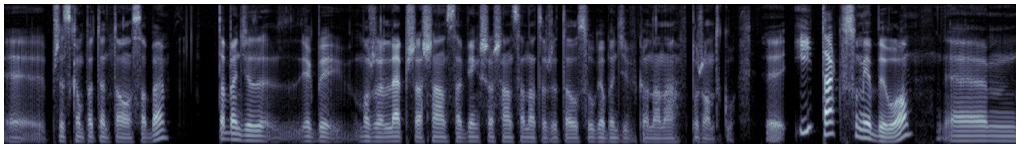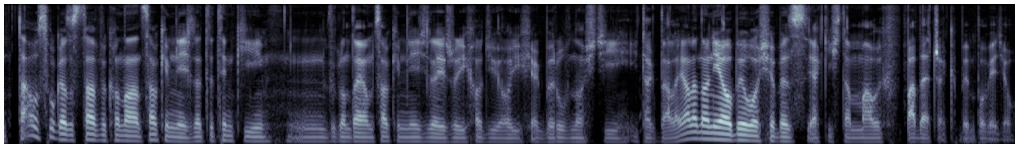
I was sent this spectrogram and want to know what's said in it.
yy, przez kompetentną osobę. To będzie jakby może lepsza szansa, większa szansa na to, że ta usługa będzie wykonana w porządku. Yy, I tak w sumie było. Ta usługa została wykonana całkiem nieźle. Te tynki mm, wyglądają całkiem nieźle, jeżeli chodzi o ich jakby równość i, i tak dalej, ale no nie obyło się bez jakichś tam małych wpadeczek, bym powiedział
